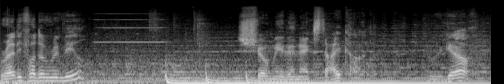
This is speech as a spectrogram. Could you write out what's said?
Ready for the reveal? Show me the next icon. Here we go.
